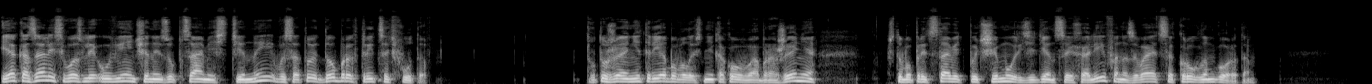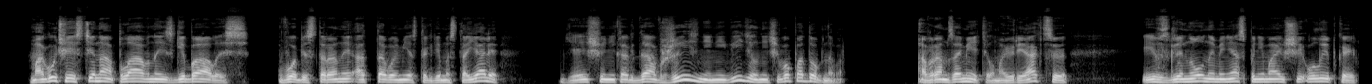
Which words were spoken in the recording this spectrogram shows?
и оказались возле увенчанной зубцами стены высотой добрых 30 футов. Тут уже не требовалось никакого воображения, чтобы представить, почему резиденция халифа называется круглым городом. Могучая стена плавно изгибалась в обе стороны от того места, где мы стояли. Я еще никогда в жизни не видел ничего подобного. Авраам заметил мою реакцию и взглянул на меня с понимающей улыбкой.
